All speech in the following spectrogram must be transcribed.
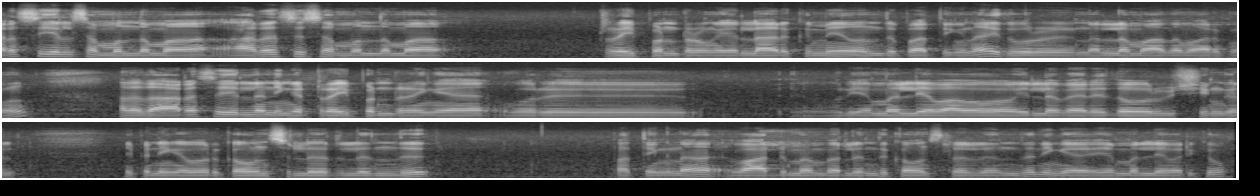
அரசியல் சம்மந்தமாக அரசு சம்மந்தமாக ட்ரை பண்ணுறவங்க எல்லாருக்குமே வந்து பார்த்திங்கன்னா இது ஒரு நல்ல மாதமாக இருக்கும். அதாவது அரசியலில் நீங்கள் ட்ரை பண்ணுறீங்க ஒரு ஒரு எம்எல்ஏவாகவோ இல்லை வேறு ஏதோ ஒரு விஷயங்கள். இப்போ நீங்கள் ஒரு கவுன்சிலர்லேருந்து பார்த்தீங்கன்னா வார்டு மெம்பர்லேருந்து கவுன்சிலர்லேருந்து நீங்கள் எம்எல்ஏ வரைக்கும்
